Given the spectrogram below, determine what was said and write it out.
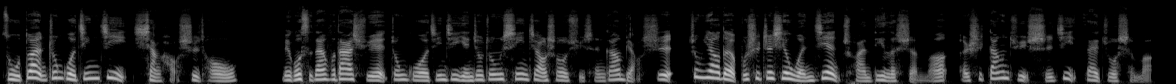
阻断中国经济向好势头。美国斯坦福大学中国经济研究中心教授许成刚表示，重要的不是这些文件传递了什么，而是当局实际在做什么。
